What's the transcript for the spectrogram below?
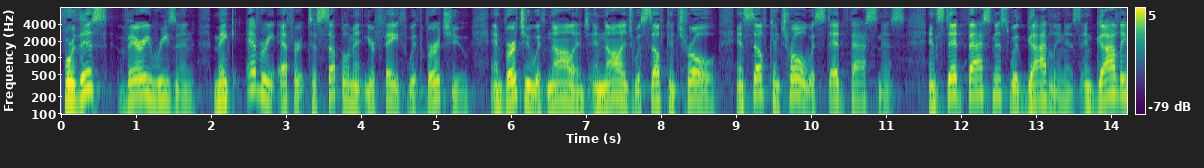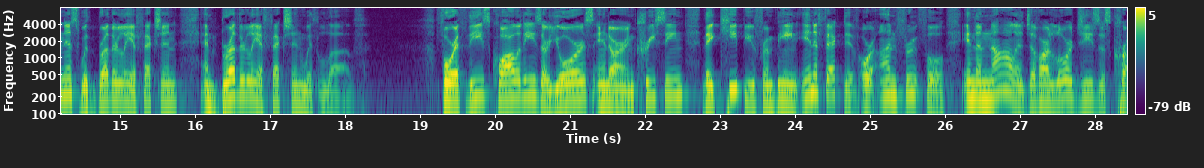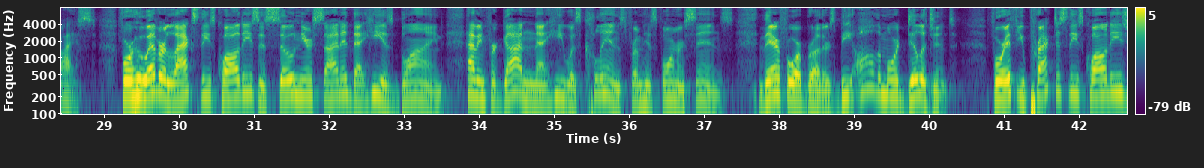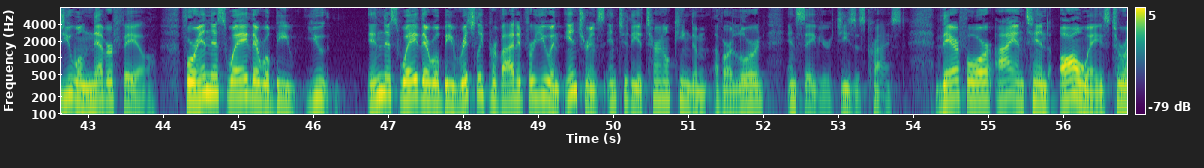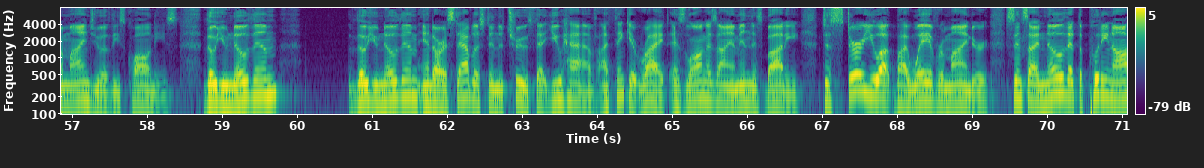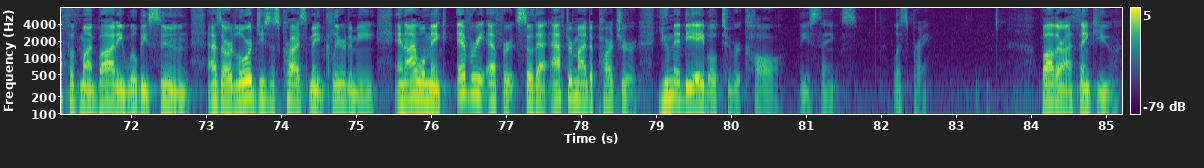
For this very reason, make every effort to supplement your faith with virtue, and virtue with knowledge, and knowledge with self control, and self control with steadfastness, and steadfastness with godliness, and godliness with brotherly affection, and brotherly affection with love. For if these qualities are yours and are increasing, they keep you from being ineffective or unfruitful in the knowledge of our Lord Jesus Christ. For whoever lacks these qualities is so nearsighted that he is blind, having forgotten that he was cleansed from his former sins. Therefore, brothers, be all the more diligent. For if you practice these qualities, you will never fail. For in this way there will be you in this way, there will be richly provided for you an entrance into the eternal kingdom of our Lord and Savior, Jesus Christ. Therefore, I intend always to remind you of these qualities, though you know them though you know them and are established in the truth that you have, I think it right, as long as I am in this body, to stir you up by way of reminder, since I know that the putting off of my body will be soon, as our Lord Jesus Christ made clear to me, and I will make every effort so that after my departure you may be able to recall these things. Let's pray. Father, I thank you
